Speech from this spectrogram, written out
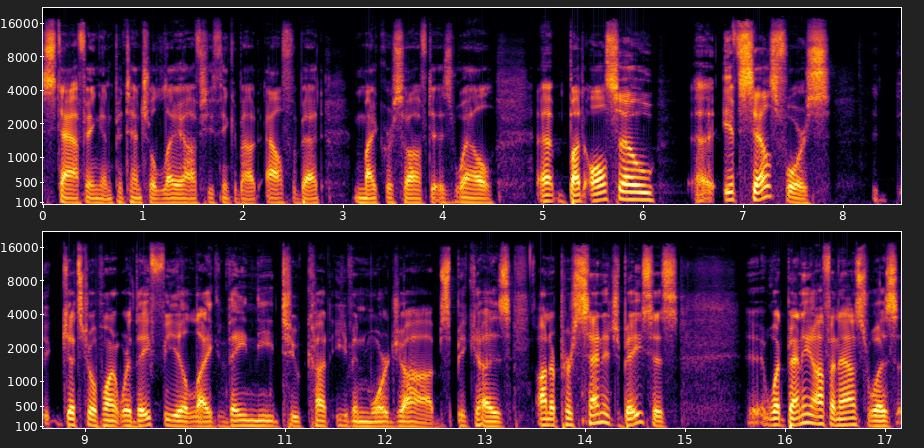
staffing and potential layoffs. You think about Alphabet, Microsoft as well, uh, but also uh, if Salesforce gets to a point where they feel like they need to cut even more jobs because on a percentage basis, what Benioff announced was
